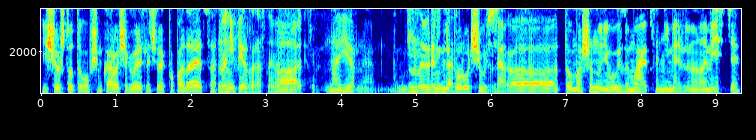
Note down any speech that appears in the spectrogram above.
еще что-то. В общем, короче говоря, если человек попадается. Но не первый раз, наверное, а, все-таки. Наверное. Наверняка. Не поручусь. Да. А, то машина у него изымается немедленно на месте.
